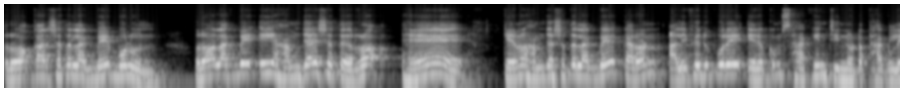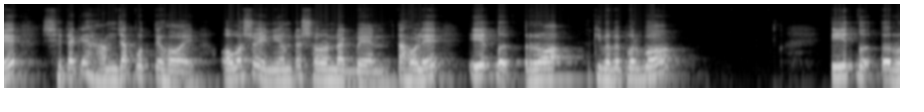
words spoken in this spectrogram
র কার সাথে লাগবে? বলুন। র লাগবে এই হামজার সাথে। র হ্যাঁ। কেন হামজার সাথে লাগবে? কারণ আলিফের উপরে এরকম সাকিন চিহ্নটা থাকলে সেটাকে হামজা পড়তে হয়। অবশ্যই নিয়মটা স্মরণ রাখবেন। তাহলে এক র কীভাবে পড়ব? এক র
